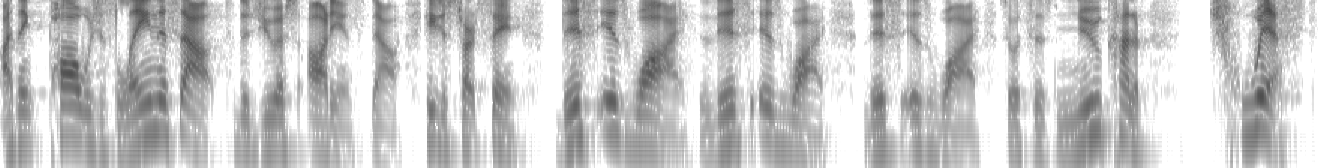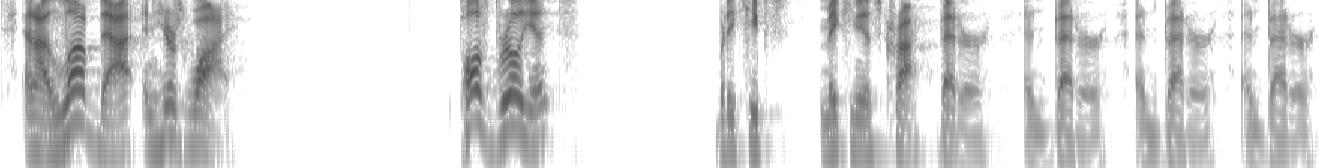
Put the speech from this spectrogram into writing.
I think Paul was just laying this out to the Jewish audience now. He just starts saying, This is why, this is why, this is why. So it's this new kind of twist. And I love that. And here's why Paul's brilliant, but he keeps making his craft better and better and better and better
